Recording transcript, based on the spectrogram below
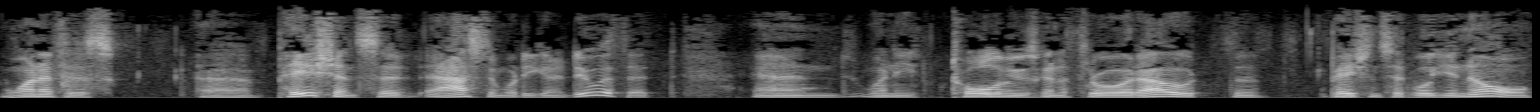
one of his uh, patients had asked him, "What are you going to do with it?" And when he told him he was going to throw it out, the patient said, "Well, you know,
